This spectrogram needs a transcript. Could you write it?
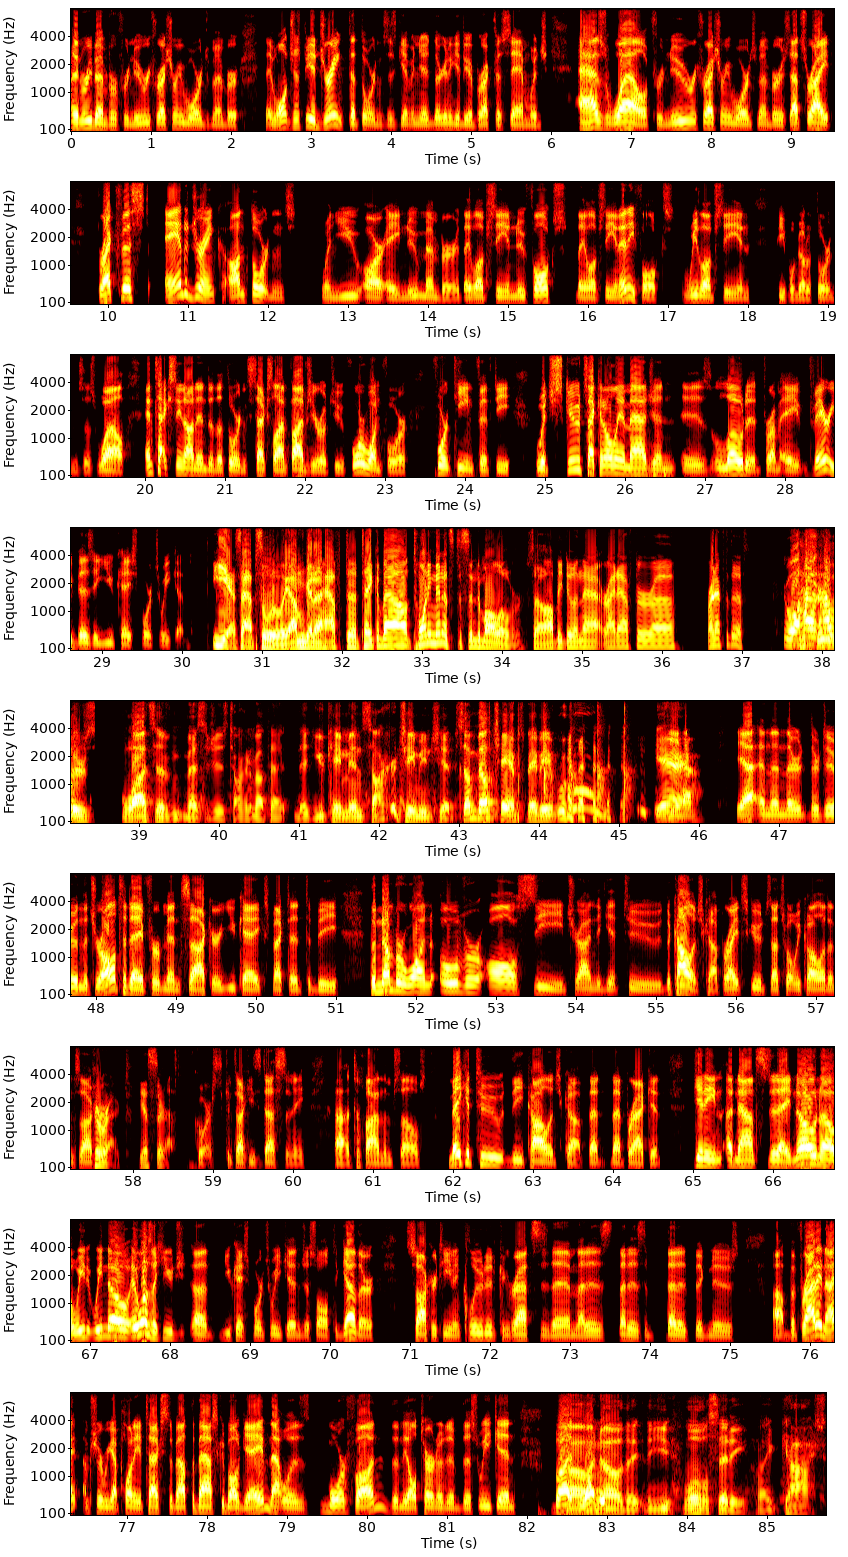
And remember, for new Refreshing Rewards member, they won't just be a drink that Thornton's is giving you. They're going to give you a breakfast sandwich as well for new Refreshing Rewards members. That's right, breakfast and a drink on Thornton's when you are a new member. They love seeing new folks. They love seeing any folks. We love seeing people go to Thornton's as well. And texting on into the Thornton's text line 502 414 1450, which Scoots, I can only imagine, is loaded from a very busy UK sports weekend. Yes, absolutely. I'm gonna have to take about 20 minutes to send them all over, so I'll be doing that right after uh, right after this. Well, I'm how, sure how there's lots of messages talking about that that UK men's soccer championship, some Sunbelt champs, baby. Woohoo! yeah. Yeah, and then they're they're doing the draw today for men's soccer. UK expected to be the number one overall seed, trying to get to the College Cup, right? Scoots, that's what we call it in soccer. Correct. Yes, sir. Yes, of course, Kentucky's destiny uh, to find themselves make it to the College Cup. That that bracket getting announced today. No, no, we we know it was a huge uh, UK sports weekend just altogether, soccer team included. Congrats to them. That is that is that is big news. Uh, but Friday night, I'm sure we got plenty of text about the basketball game. That was more fun than the alternative this weekend. But oh, was- the the U- Louisville City. Like, gosh,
